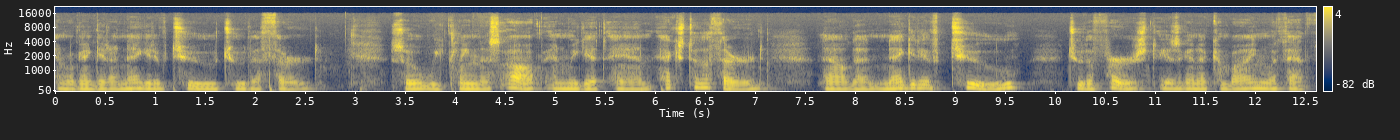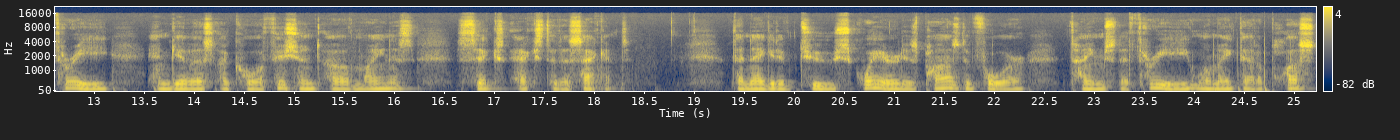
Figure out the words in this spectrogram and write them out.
and we're going to get a negative 2 to the third. So we clean this up and we get an x to the third. Now the negative 2 to the first is going to combine with that 3 and give us a coefficient of minus 6x to the second. The negative 2 squared is positive 4 times the 3 will make that a plus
